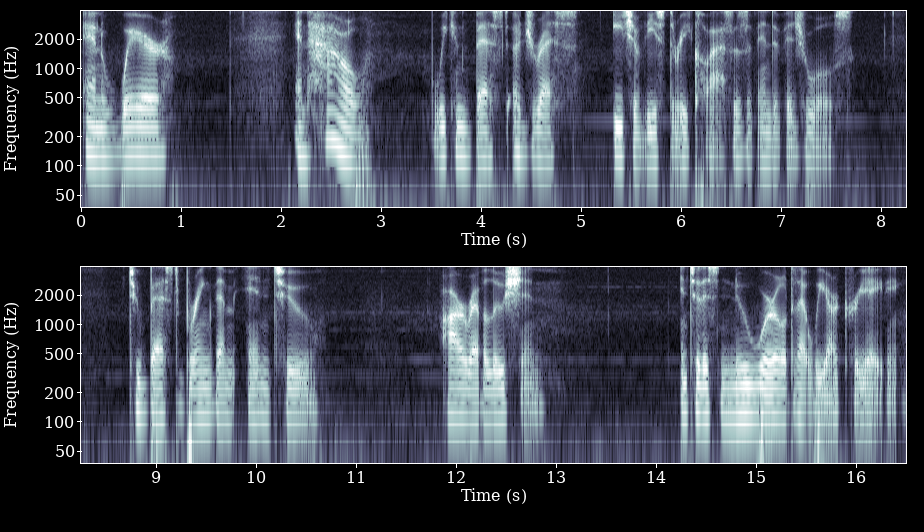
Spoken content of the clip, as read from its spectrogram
and where and how we can best address each of these three classes of individuals to best bring them into our revolution, into this new world that we are creating.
